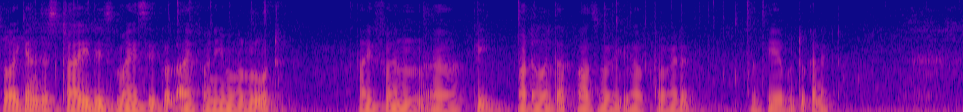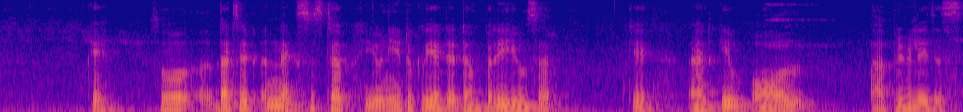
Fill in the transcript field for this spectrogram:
So i can just try this mysql hyphen u root hyphen uh, p whatever the password you have provided to be able to connect. Okay. So uh, that's it. Next step you need to create a temporary user okay and give all uh, privileges.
